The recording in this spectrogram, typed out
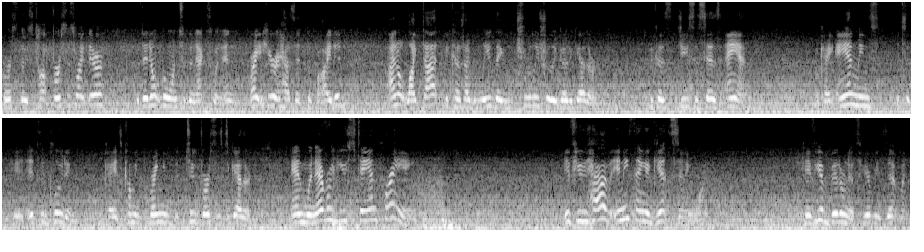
verse, those top verses right there, but they don't go on to the next one. And right here it has it divided. I don't like that because I believe they truly, truly go together. Because Jesus says and. Okay, and means it's it's including. Okay, it's coming, bringing the two verses together. And whenever you stand praying, if you have anything against anyone, okay, if you have bitterness, if you have resentment,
